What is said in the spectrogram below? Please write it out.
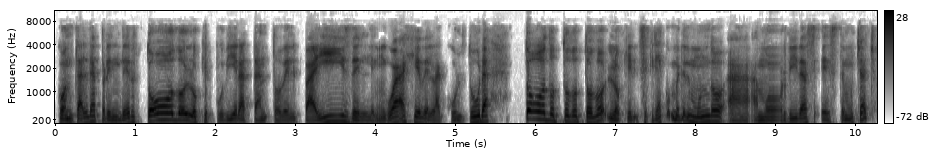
con tal de aprender todo lo que pudiera, tanto del país, del lenguaje, de la cultura, todo, todo, todo lo que se quería comer el mundo a, mordidas este muchacho.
